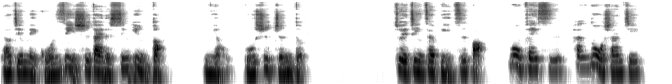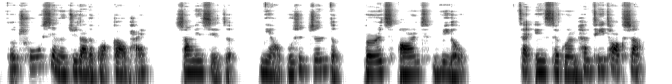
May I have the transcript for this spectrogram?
了解美国 Z 世代的新运动——鸟不是真的。最近在比兹堡、孟菲斯和洛杉矶都出现了巨大的广告牌，上面写着“鸟不是真的 ”，Birds aren't real。在 Instagram 和 TikTok 上，“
